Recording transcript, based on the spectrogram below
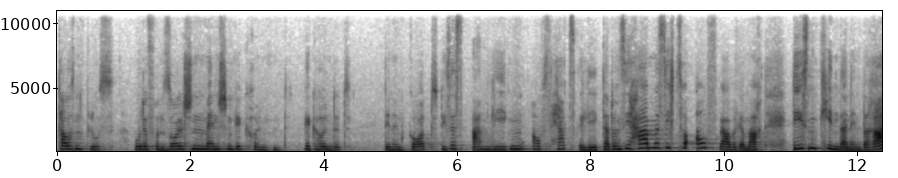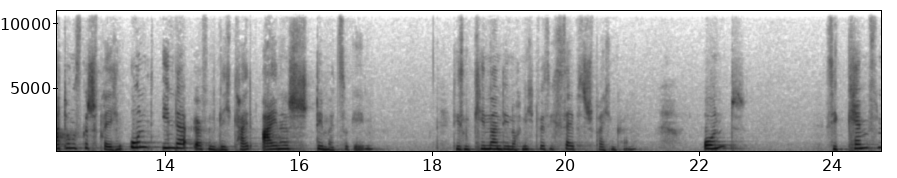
1000 Plus wurde von solchen Menschen gegründet, gegründet, denen Gott dieses Anliegen aufs Herz gelegt hat. Und sie haben es sich zur Aufgabe gemacht, diesen Kindern in Beratungsgesprächen und in der Öffentlichkeit eine Stimme zu geben. Diesen Kindern, die noch nicht für sich selbst sprechen können. Und sie kämpfen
